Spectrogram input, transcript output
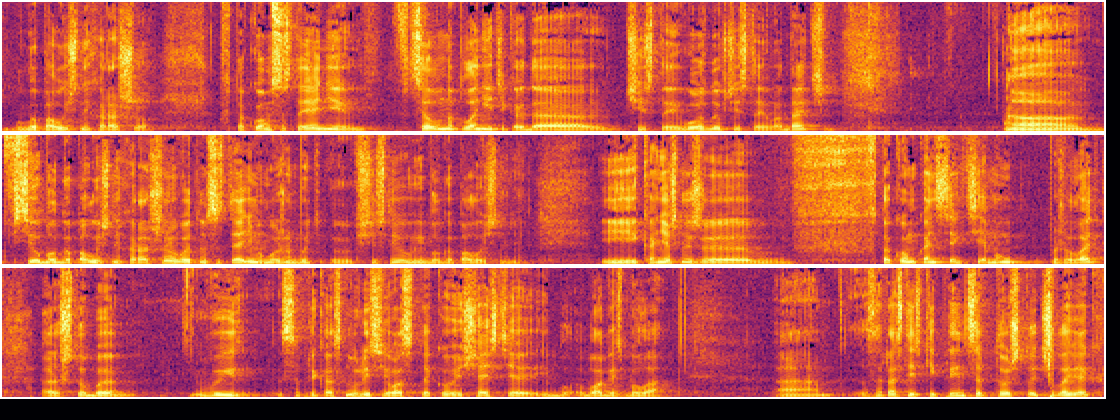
благополучно и хорошо. В таком состоянии, в целом на планете, когда чистый воздух, чистая вода, а, все благополучно и хорошо, в этом состоянии мы можем быть э, счастливыми и благополучными. И, конечно же, в таком контексте я могу пожелать, э, чтобы вы соприкоснулись, и у вас такое счастье и благость была. А, Зороастрийский принцип – то, что человек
